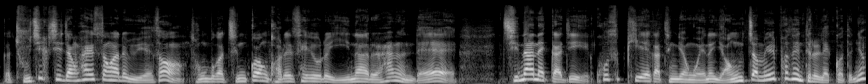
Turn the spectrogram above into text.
그러니까 주식시장 활성화를 위해서 정부가 증권거래세율을 인하를 하는데, 지난해까지 코스피에 같은 경우에는 0.1%를 냈거든요.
